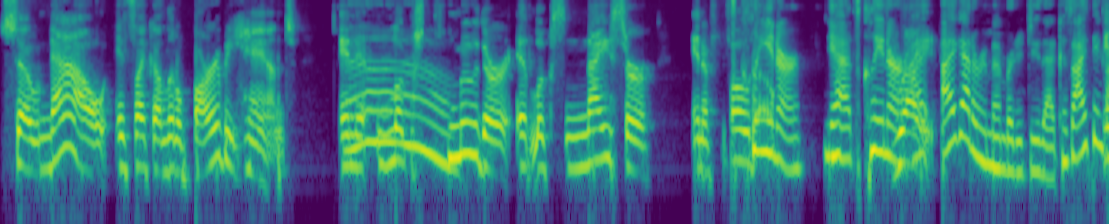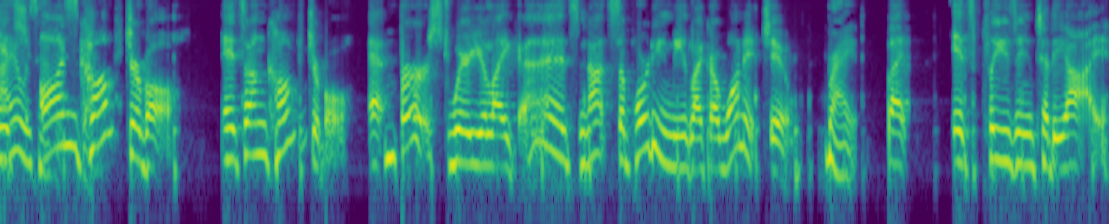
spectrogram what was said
So now it's like a little Barbie hand and it looks Oh. smoother. It looks nicer in a it's photo. cleaner. Yeah, it's cleaner. Right. I, I got to remember to do that because I think I always it's have uncomfortable. It's uncomfortable at Mm. first, where you're like, eh, it's not supporting me like I want it to, Right. but it's pleasing to the eye.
